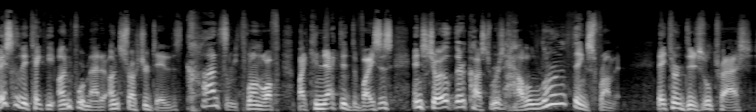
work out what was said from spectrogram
Basically, they take the unformatted, unstructured data that's constantly thrown off by connected devices and show their customers how to learn things from it. They turn digital trash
